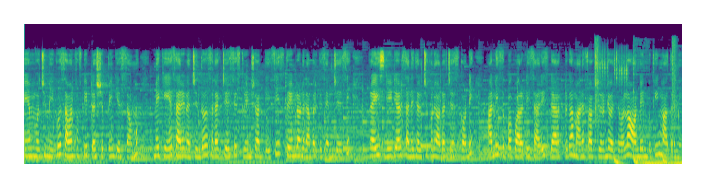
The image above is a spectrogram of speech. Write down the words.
మేము వచ్చి మీకు సెవెన్ ఫిఫ్టీ ప్లస్ షిప్పింగ్ ఇస్తాము. మీకు ఏ శారీ నచ్చిందో సెలెక్ట్ చేసి స్క్రీన్ షాట్ తీసి స్క్రీన్లో ఉండే నెంబర్కి సెండ్ చేసి ప్రైస్ డీటెయిల్స్ అన్ని తెలుసుకుని ఆర్డర్ చేసుకోండి. అన్ని సూపర్ క్వాలిటీ శారీస్ డైరెక్ట్గా మ్యానుఫ్యాక్చర్ నుండి వచ్చే వల్ల ఆన్లైన్ బుకింగ్ మాత్రమే.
